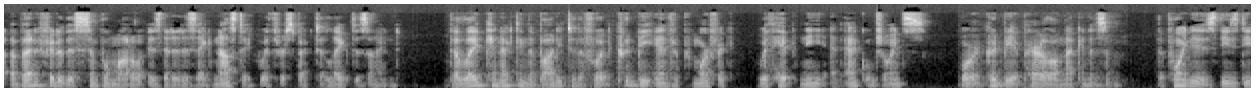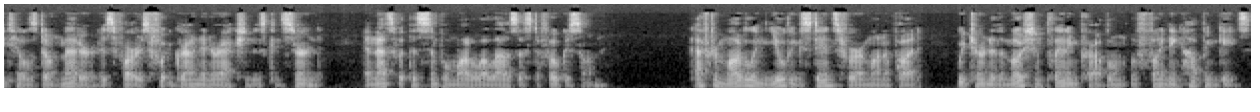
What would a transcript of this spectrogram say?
A benefit of this simple model is that it is agnostic with respect to leg design. The leg connecting the body to the foot could be anthropomorphic, with hip, knee, and ankle joints, or it could be a parallel mechanism. The point is, these details don't matter as far as foot-ground interaction is concerned, and that's what this simple model allows us to focus on. After modeling yielding stance for our monopod, we turn to the motion planning problem of finding hopping gaits,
